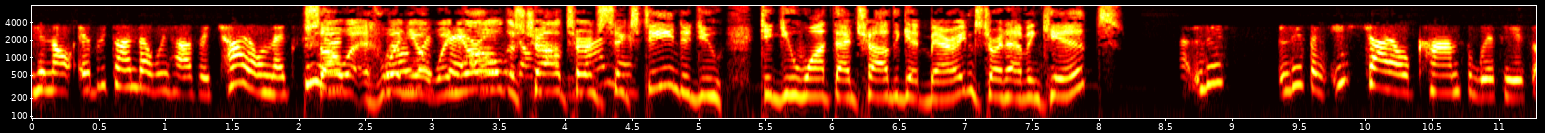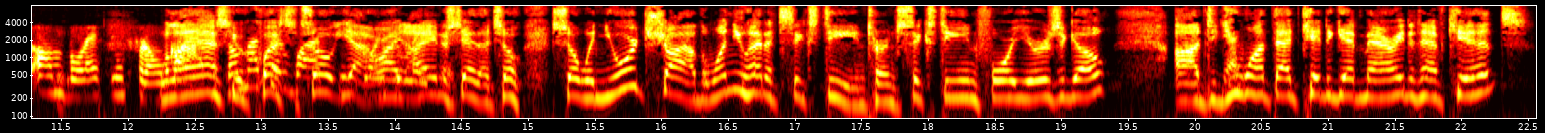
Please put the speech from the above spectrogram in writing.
you know, every time that we have a child next year, so uh, when your when say, your "Oh, oldest child turned 16, did you did you want that child to get married and start having kids? Listen, listen, each child comes with his own blessings from Well, God. I asked No you a question. So, yeah, right, I it. understand that. So, so when your child, the one you had at 16, turned 16 four years ago, uh, did you want that kid to get married and have kids?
